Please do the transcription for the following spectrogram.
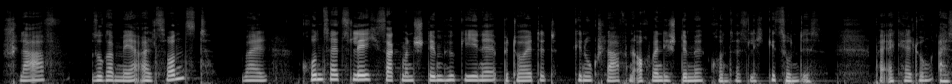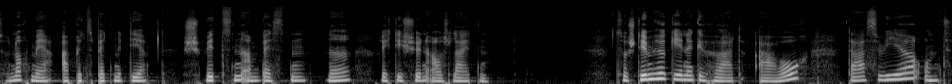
Schlaf, sogar mehr als sonst, weil grundsätzlich sagt man, Stimmhygiene bedeutet genug schlafen, auch wenn die Stimme grundsätzlich gesund ist bei Erkältung. Also noch mehr ab ins Bett mit dir. Schwitzen am besten, ne? Richtig schön ausleiten. Zur Stimmhygiene gehört auch, dass wir, und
